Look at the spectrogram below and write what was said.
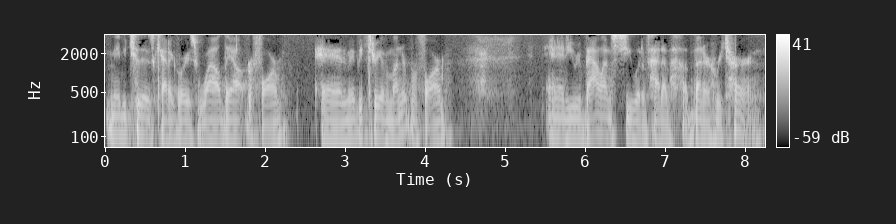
maybe two of those categories wildly outperform, and maybe three of them underperform. And had you rebalanced, you would have had a, a better return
